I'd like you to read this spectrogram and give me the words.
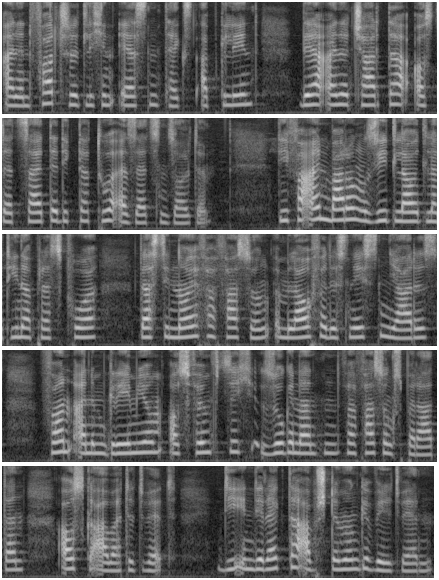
einen fortschrittlichen ersten Text abgelehnt, der eine Charta aus der Zeit der Diktatur ersetzen sollte die Vereinbarung sieht laut Latina Press vor, dass die neue Verfassung im Laufe des nächsten Jahres von einem Gremium aus 50 sogenannten Verfassungsberatern ausgearbeitet wird, die in direkter Abstimmung gewählt werden.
